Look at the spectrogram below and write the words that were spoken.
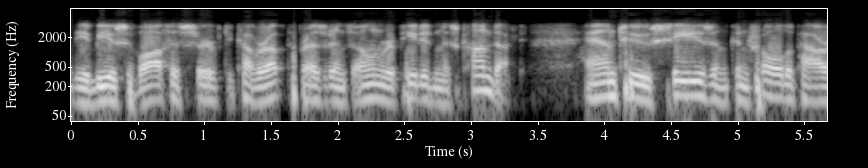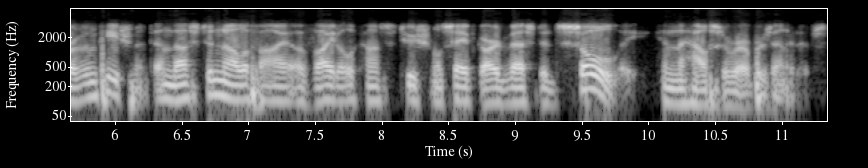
The abuse of office served to cover up the president's own repeated misconduct and to seize and control the power of impeachment, and thus to nullify a vital constitutional safeguard vested solely in the House of Representatives.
